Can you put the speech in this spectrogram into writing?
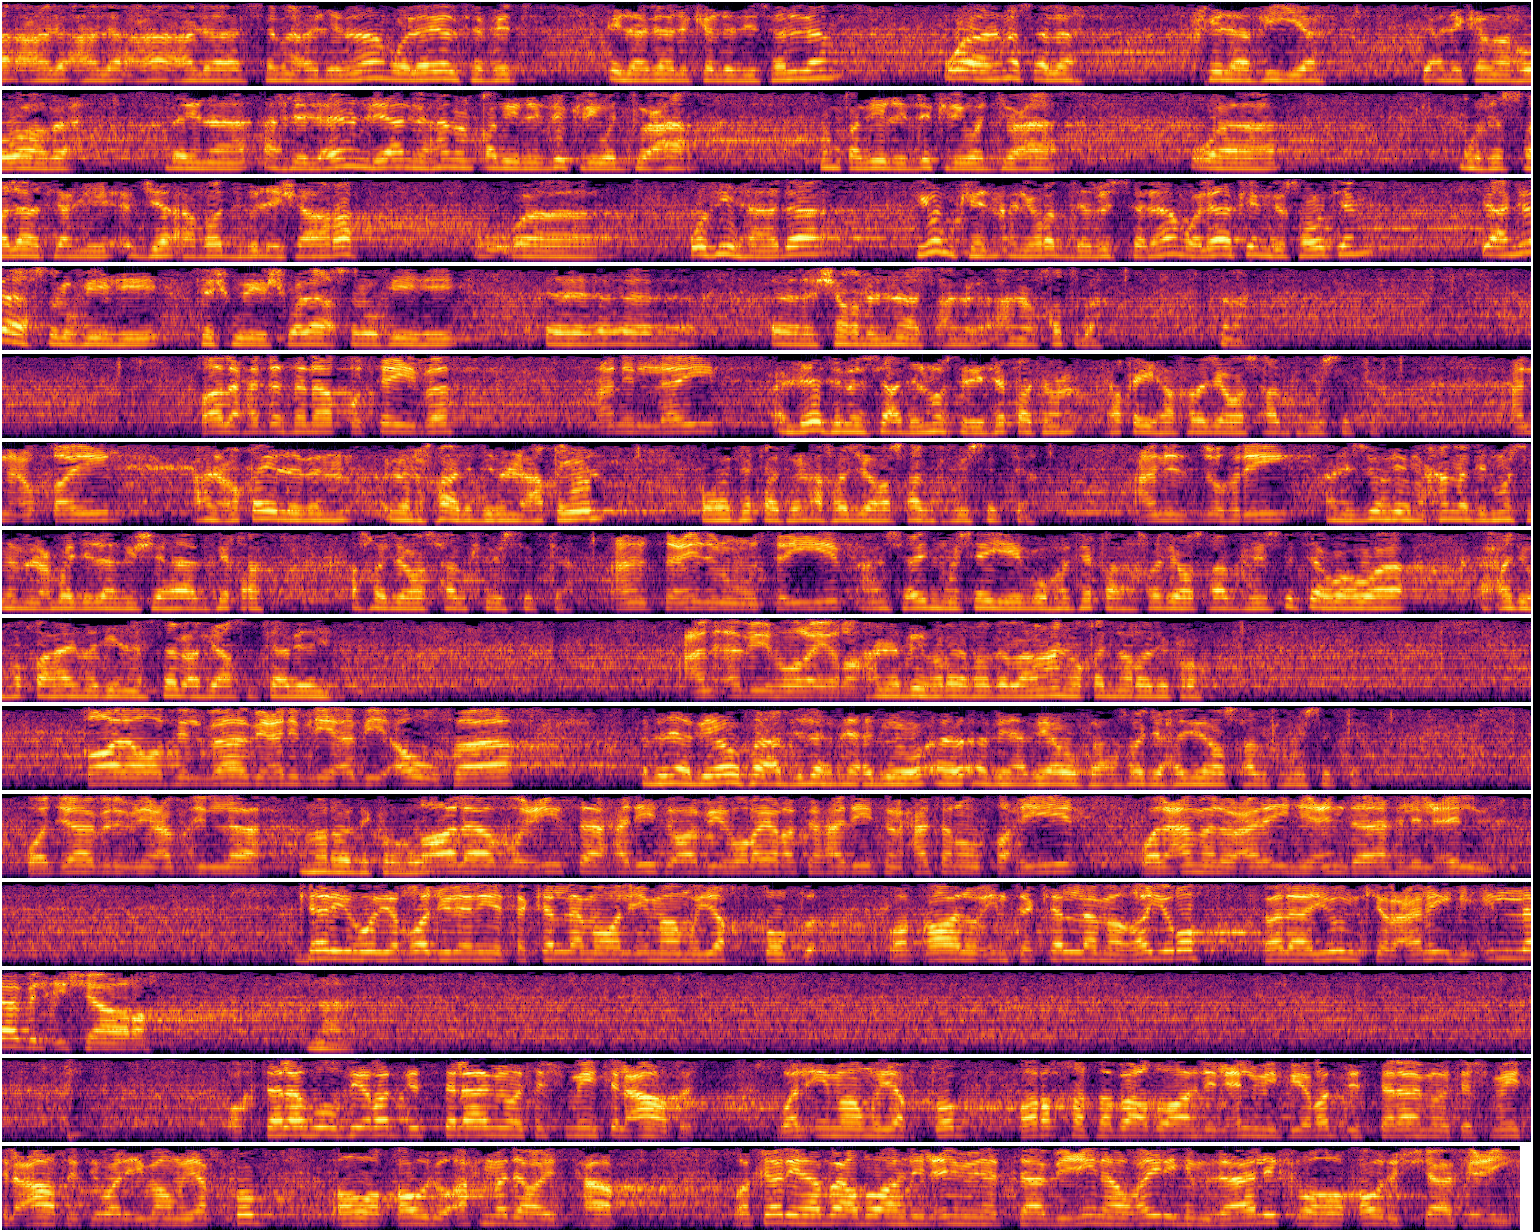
على على, على سماع الإمام ولا يلتفت إلى ذلك الذي سلم. والمسألة خلافية يعني كما هو واضح بين أهل العلم لأنها من قبيل الذكر والدعاء. من قبيل الذكر والدعاء. و وفي الصلاة يعني جاء الرد بالإشارة. و وفي هذا يمكن أن يرد بالسلام ولكن بصوت يعني لا يحصل فيه تشويش ولا يحصل فيه شغل الناس عن عن الخطبة. نعم. قال حدثنا قتيبة عن الليث. الليث بن سعد المصري ثقة فقيه أخرجه أصحابه في الستة. عن عقيل. عن عقيل بن بن خالد بن عقيل. وهو ثقة أخرجه أصحابه في الستة. عن الزهري عن الزهري محمد بن مسلم بن عبيد الله بن شهاب ثقة أخرجه أصحابه في الستة. عن سعيد بن المسيب عن سعيد بن المسيب وهو ثقة أخرجه أصحابه في الستة وهو أحد فقهاء المدينة السبعة في عصر التابعين. عن أبي هريرة عن أبي هريرة رضي الله عنه وقد مر ذكره. قال وفي الباب عن ابن أبي أوفى ابن أبي أوفى عبد الله بن أبي أوفى أخرج حديث أصحاب الكتب الستة. وجابر بن عبد الله مر ذكره. قال أبو عيسى حديث أبي هريرة حديث حسن صحيح والعمل عليه عند أهل العلم. كرهوا للرجل أن يتكلم والإمام يخطب وقالوا إن تكلم غيره فلا ينكر عليه إلا بالإشارة. نعم. واختلفوا في رد السلام وتشميت العاطف والإمام يخطب. فرخص بعض أهل العلم في رد السلام وتشميت العاطف والإمام يخطب وهو قول أحمد وإسحاق. وكره بعض أهل العلم من التابعين وغيرهم ذلك وهو قول الشافعي.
